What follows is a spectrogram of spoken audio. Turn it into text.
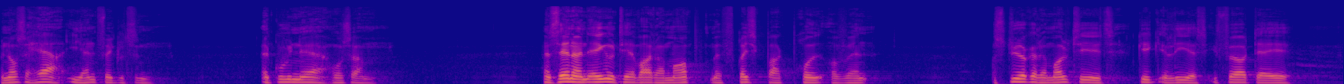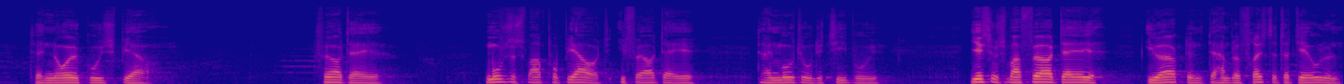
Men også her i anfægtelsen er Gud nær hos ham. Han sender en engel til at varte ham op med friskbagt brød og vand. Og styrker der måltidet gik Elias i 40 dage til han nåede Guds bjerg. 40 dage. Moses var på bjerget i 40 dage, da han modtog det 10 bud. Jesus var 40 dage i ørkenen, da han blev fristet af djævlen.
